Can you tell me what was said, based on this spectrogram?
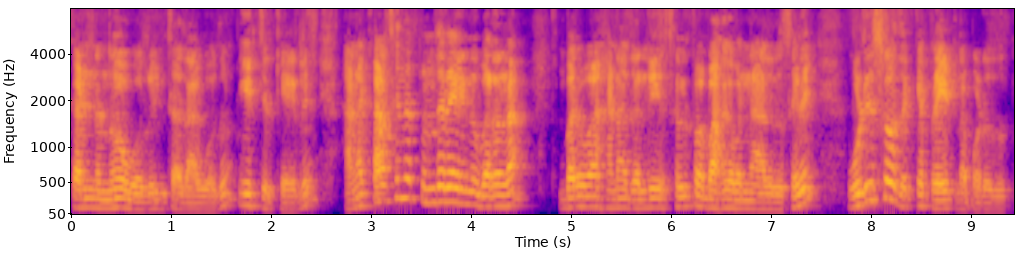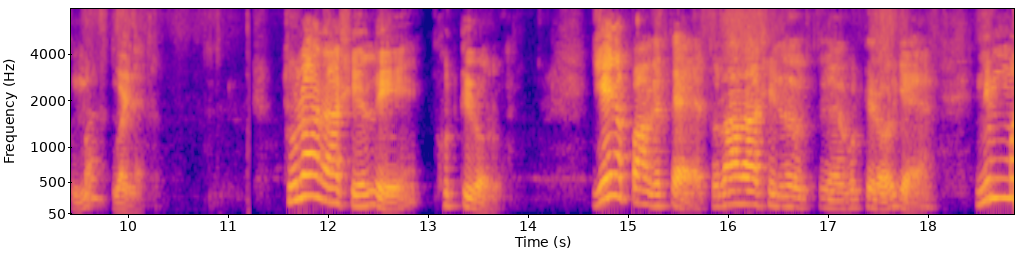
ಕಣ್ಣು ನೋವೋದು, ಇಂಥದ್ದಾಗ್ಬೋದು. ಎಚ್ಚರಿಕೆ ಇರಲಿ. ಹಣಕಾಸಿನ ತೊಂದರೆ ಏನು ಬರಲ್ಲ. ಬರುವ ಹಣದಲ್ಲಿ ಸ್ವಲ್ಪ ಭಾಗವನ್ನು ಆದರೂ ಸರಿ ಉಳಿಸೋದಕ್ಕೆ ಪ್ರಯತ್ನ ಪಡೋದು ತುಂಬ ಒಳ್ಳೆಯದು ತುಲಾ ರಾಶಿಯಲ್ಲಿ ಹುಟ್ಟಿರೋರು. ಏನಪ್ಪ ಆಗುತ್ತೆ? ತುಲಾ ರಾಶಿಯಲ್ಲಿ ಹುಟ್ಟಿ- ಹುಟ್ಟಿರೋರಿಗೆ ನಿಮ್ಮ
